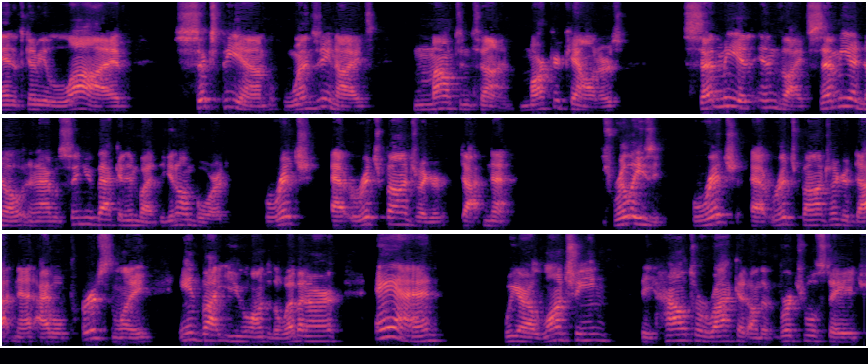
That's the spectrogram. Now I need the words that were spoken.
and it's going to be live 6 p.m. Wednesday nights, Mountain Time. Mark your calendars. Send me an invite. Send me a note, and I will send you back an invite to get on board. Rich at richbontrager.net. It's real easy. Rich at richbontrager.net. I will personally invite you onto the webinar, and we are launching the How to Rock It on the Virtual Stage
